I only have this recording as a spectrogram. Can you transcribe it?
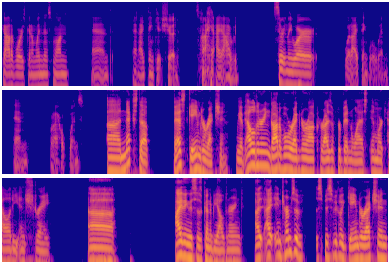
God of War is going to win this one, and and I think it should. So I, I, I would certainly wear what I think will win and what I hope wins. Uh, next up, best game direction. We have Elden Ring, God of War, Ragnarok, Horizon Forbidden West, Immortality, and Stray. Uh, I think this is going to be Elden Ring. I, I, in terms of specifically game direction,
